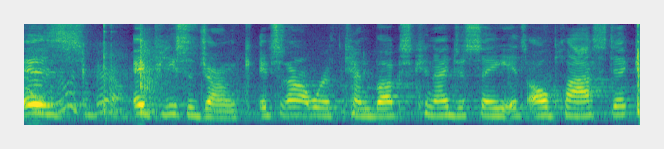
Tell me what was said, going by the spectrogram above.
is a piece of junk. It's not worth 10 bucks. Can I just say it's all plastic?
